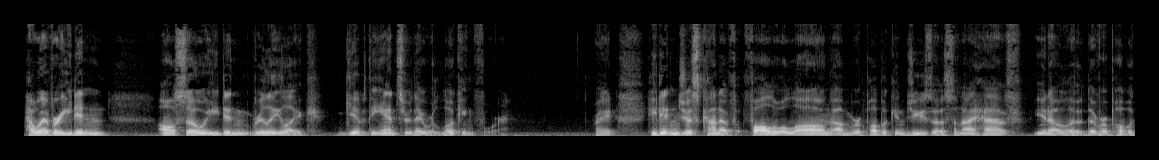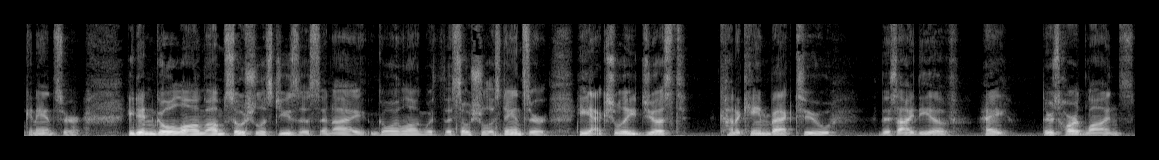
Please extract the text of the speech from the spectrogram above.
However, he didn't also, he didn't really like give the answer they were looking for right? He didn't just kind of follow along, I'm Republican Jesus and I have, you know, the, the, Republican answer. He didn't go along, I'm socialist Jesus and I go along with the socialist answer. He actually just kind of came back to this idea of, hey, there's hard lines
